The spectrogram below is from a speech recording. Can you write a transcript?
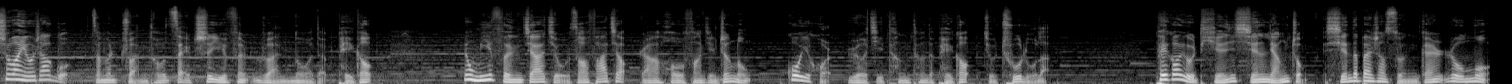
吃完油炸果，咱们转头再吃一份软糯的胚糕。用米粉加酒糟发酵，然后放进蒸笼。过一会儿，热气腾腾的胚糕就出炉了。胚糕有甜咸两种，咸的拌上笋干、肉末，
